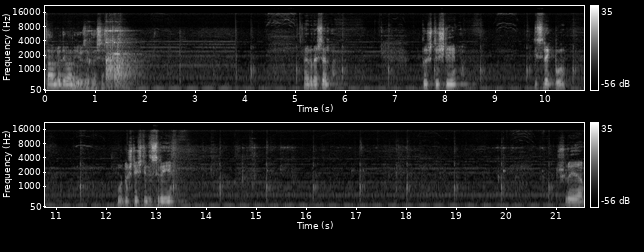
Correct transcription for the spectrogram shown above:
Tamire devam ediyoruz arkadaşlar. Arkadaşlar dış dişli disrek bu. Bu dış dişli disreği şuraya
